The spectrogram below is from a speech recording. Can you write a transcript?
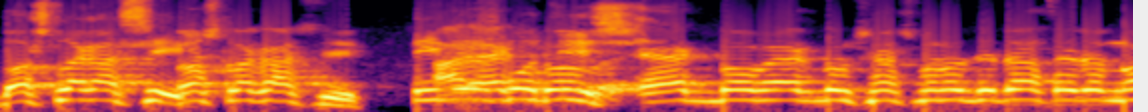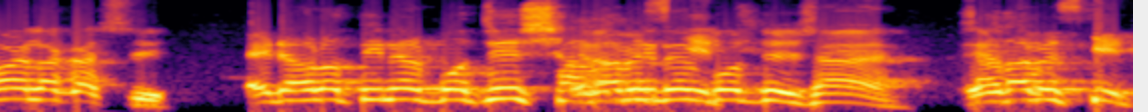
দশ লাখ আশি? দশ লাখ আশি। একদম- একদম শেষ মানে যেটা আছে এটা নয় লাখ আশি। এটা হলো তিনের পঁচিশ সাদা বিস্কিট। পঁচিশ হ্যাঁ। সাদা বিস্কিট।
